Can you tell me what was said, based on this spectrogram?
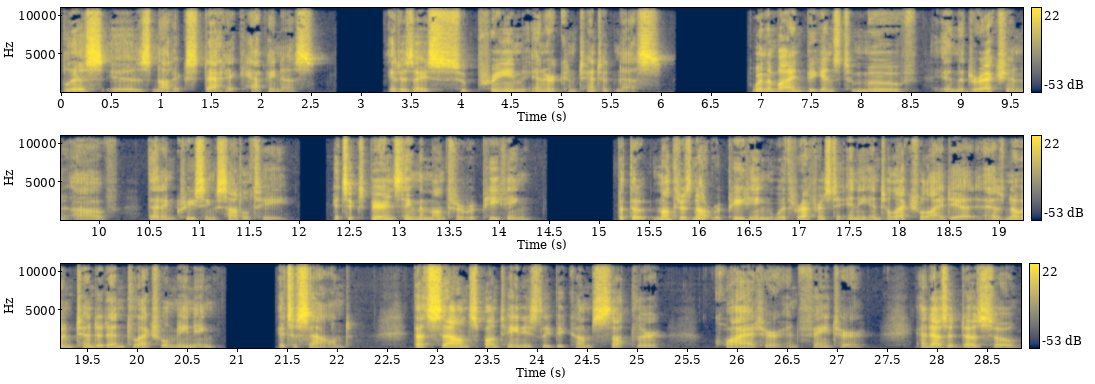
Bliss is not ecstatic happiness. It is a supreme inner contentedness. When the mind begins to move in the direction of that increasing subtlety, it's experiencing the mantra repeating, but the mantra is not repeating with reference to any intellectual idea. It has no intended intellectual meaning. It's a sound. That sound spontaneously becomes subtler, quieter, and fainter. And as it does so,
